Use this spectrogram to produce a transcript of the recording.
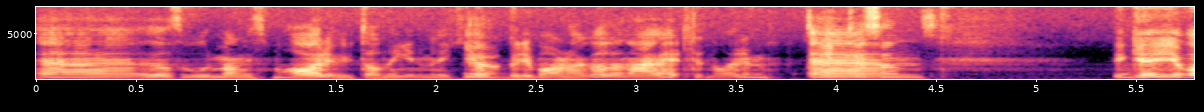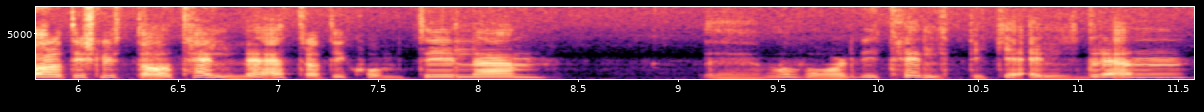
Eh, altså hvor mange som har utdanningen, men ikke Ja. jobber i barnehage. Og den er jo helt enorm. Ikke sant? Eh, det gøye var at de slutta å telle etter at de kom til eh, eh, Hva var det? De telte ikke eldre enn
